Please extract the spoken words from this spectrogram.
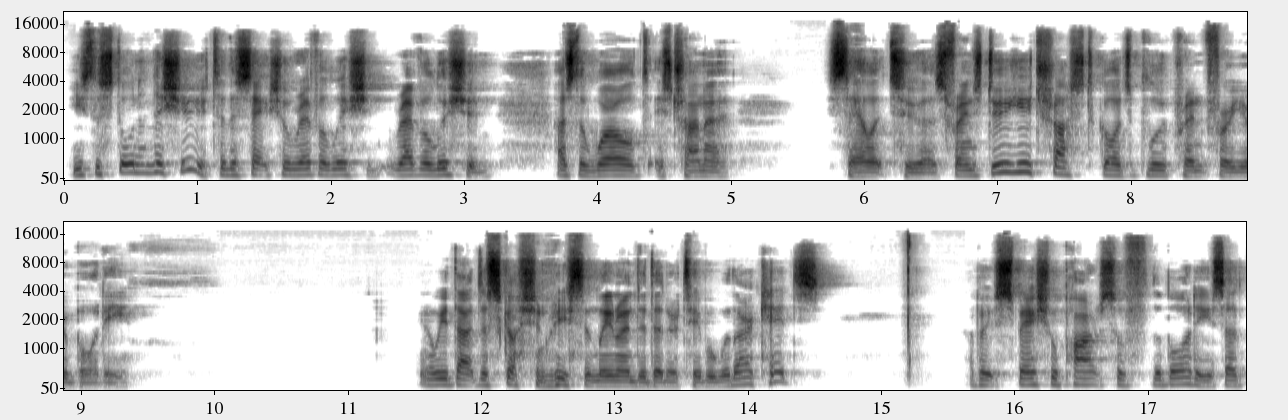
He's the stone in the shoe to the sexual revolution, revolution as the world is trying to sell it to us. Friends, do you trust God's blueprint for your body? You know, we had that discussion recently around the dinner table with our kids about special parts of the body. It's a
